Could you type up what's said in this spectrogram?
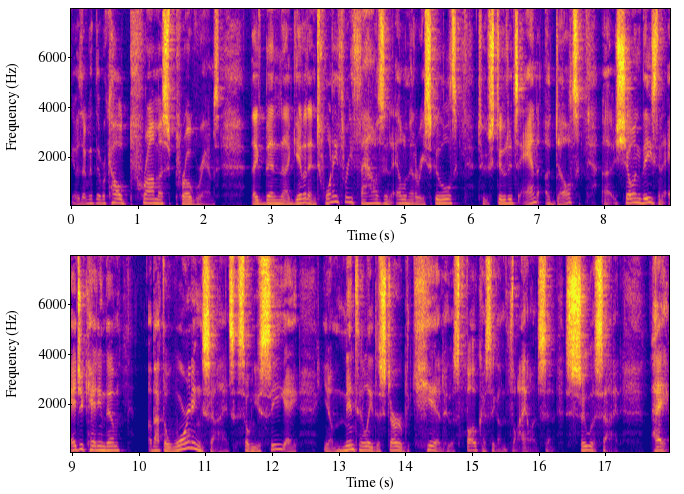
was, they were called promise programs. They've been uh, given in 23,000 elementary schools to students and adults, uh, showing these and educating them about the warning signs. So when you see a you know mentally disturbed kid who is focusing on violence and suicide, hey,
